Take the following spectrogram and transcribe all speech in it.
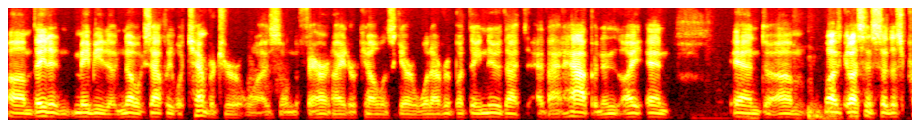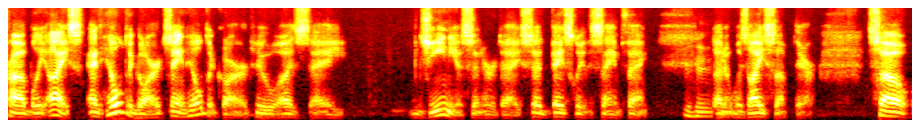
Um, they didn't maybe know exactly what temperature it was on the Fahrenheit or Kelvin scale or whatever, but they knew that that happened. And I and and um, Augustine said it's probably ice. And Hildegard, Saint Hildegard, who was a genius in her day, said basically the same thing mm-hmm. that it was ice up there. So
